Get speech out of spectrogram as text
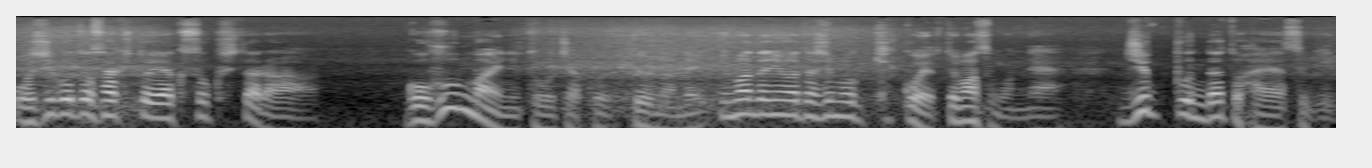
お仕事先と約束したら5分前に到着っていうのはねいまだに私も結構やってますもんね。10分だと早すぎる。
